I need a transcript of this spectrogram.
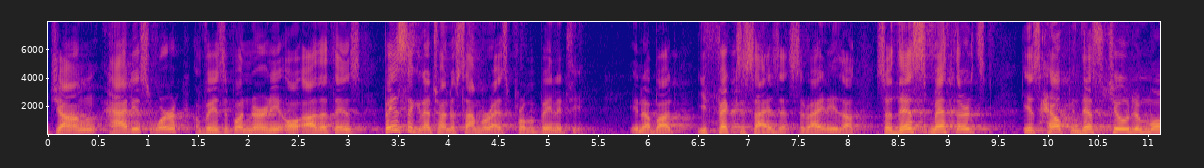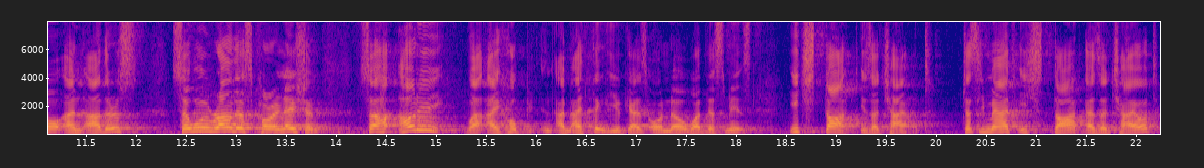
John Hattie's work, visible learning or other things, basically I'm trying to summarize probability, you know, about effect sizes, right? So this method is helping this children more and others. So we run this correlation. So how do you, well, I hope, I think you guys all know what this means. Each dot is a child. Just imagine each dot as a child.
